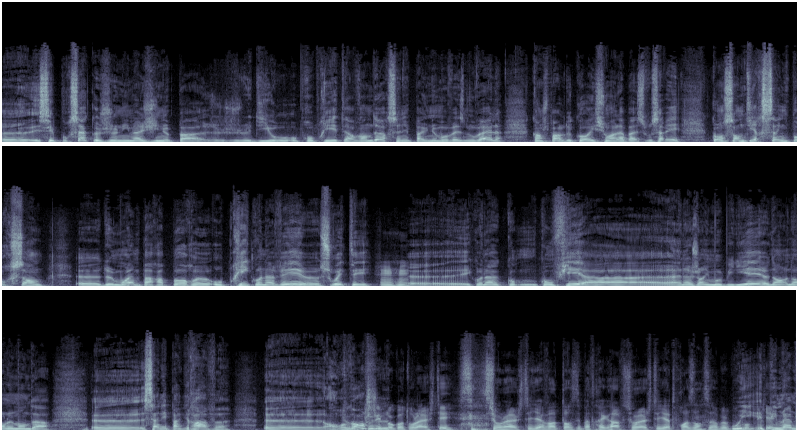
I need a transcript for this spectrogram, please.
Euh, c'est pour ça que je n'imagine pas, je, le dis aux, propriétaires vendeurs, ce n'est pas une mauvaise nouvelle, quand je parle de correction à la base. Vous savez, consentir 5% euh, de moins par rapport euh, au prix qu'on avait souhaité mhm. et qu'on a confié à, un agent immobilier dans, le mandat, ça n'est pas grave. en revanche... Tout dépend quand on l'a acheté. si on l'a acheté il y a 20 ans, c'est pas très grave. Si on l'a acheté il y a 3 ans, c'est un peu plus oui, compliqué. Oui, et puis même,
